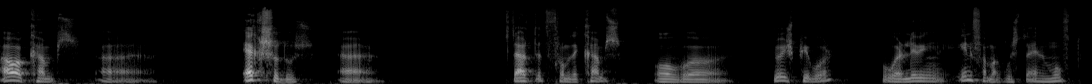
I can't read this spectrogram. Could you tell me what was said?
our camps, uh, exodus, uh, started from the camps of uh, Jewish people who were living in Famagusta and moved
